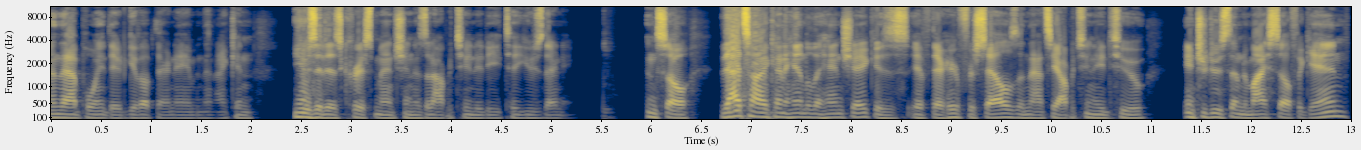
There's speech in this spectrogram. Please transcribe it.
And at that point, they would give up their name. And then I can use it, as Kris mentioned, as an opportunity to use their name. And so that's how I kind of handle the handshake is if they're here for sales, and that's the opportunity to introduce them to myself again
